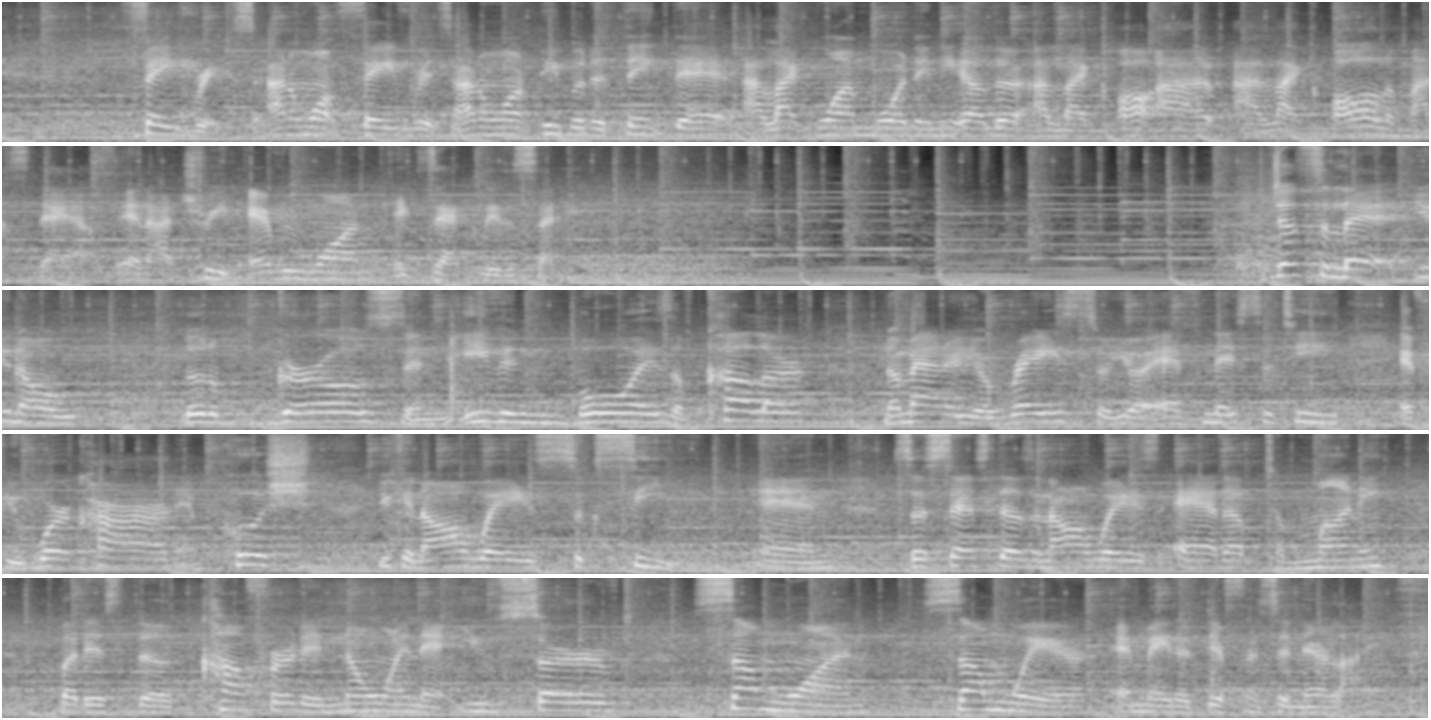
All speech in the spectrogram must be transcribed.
favorites. I don't want favorites. I don't want people to think that I like one more than the other. I like all I, I like all of my staff and I treat everyone exactly the same. Just to let you know little girls and even boys of color, no matter your race or your ethnicity, if you work hard and push, you can always succeed. And success doesn't always add up to money, but it's the comfort in knowing that you've served someone somewhere and made a difference in their life.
